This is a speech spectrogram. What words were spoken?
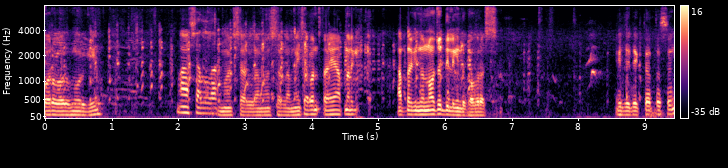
বড় বড় মুরগি। মাশাআল্লাহ। মাশাল্লাহ মাশাল্লাহ মাইসাবান ভাই আপনার আপনার কিন্তু নজর দিলে কিন্তু খবর আছে। এই যে দেখতে পাচ্ছেন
